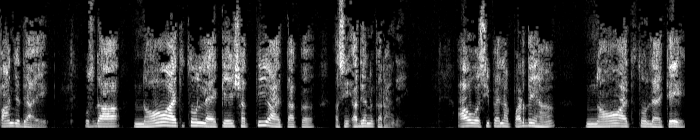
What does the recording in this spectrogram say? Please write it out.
5 ਅਧਿਆਏ, ਉਸ ਦਾ 9 ਆਇਤ ਤੋਂ ਲੈ ਕੇ 36 ਆਇਤ ਤੱਕ ਅਸੀਂ ਅਧਿਨ ਕਰਾਂਗੇ। ਆਓ ਅਸੀਂ ਪਹਿਲਾਂ ਪੜ੍ਹਦੇ ਹਾਂ 9 ਆਇਤ ਤੋਂ ਲੈ ਕੇ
